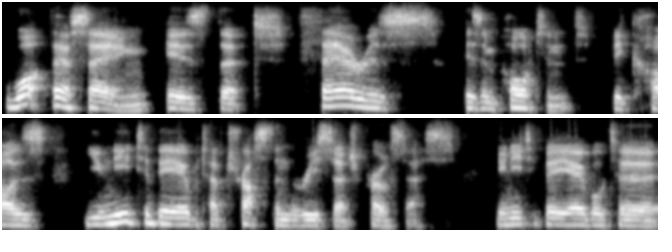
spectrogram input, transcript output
what they're saying is that FAIR is, is important because you need to be able to have trust in the research process. You need to be able to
